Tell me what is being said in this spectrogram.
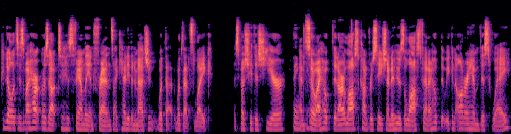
condolences, my heart goes out to his family and friends. I can't even imagine what that what that's like, especially this year. Thank and you. so I hope that our lost conversation, I know he was a lost fan, I hope that we can honor him this way.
